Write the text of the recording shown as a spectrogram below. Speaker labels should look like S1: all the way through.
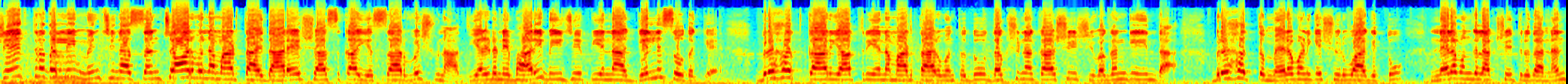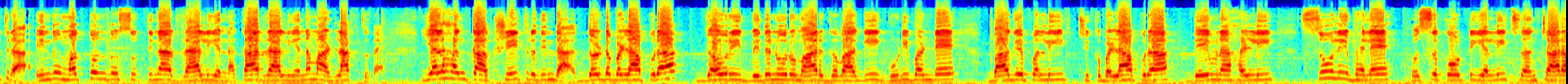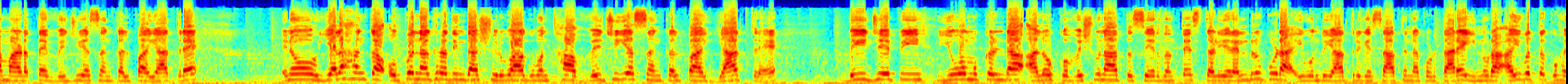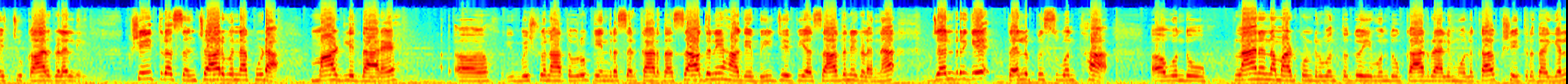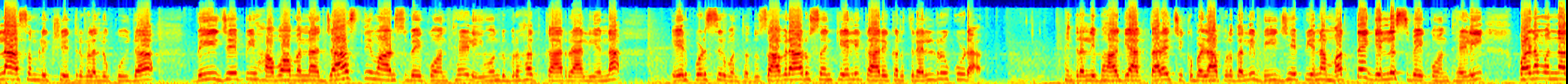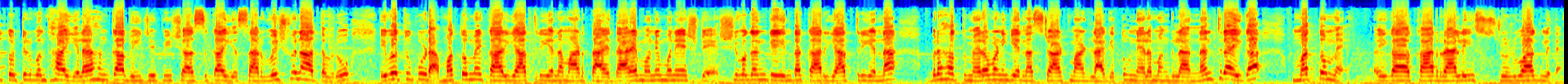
S1: ಕ್ಷೇತ್ರದಲ್ಲಿ ಮಿಂಚಿನ ಸಂಚಾರವನ್ನ ಮಾಡ್ತಾ ಇದ್ದಾರೆ ಶಾಸಕ ಎಸ್ಆರ್ ವಿಶ್ವನಾಥ್. ಎರಡನೇ ಬಾರಿ ಬಿಜೆಪಿಯನ್ನ ಗೆಲ್ಲಿಸೋದಕ್ಕೆ ಬೃಹತ್ ಕಾರ್ಯಾತ್ರೆಯನ್ನ ಮಾಡ್ತಾ ಇರುವಂತದ್ದು ದಕ್ಷಿಣ ಕಾಶಿ ಶಿವಗಂಗೆಯಿಂದ. ಬೃಹತ್ ಮೆರವಣಿಗೆ ಶುರುವಾಗಿತ್ತು. ನೆಲಮಂಗಲ ಕ್ಷೇತ್ರದ ನಂತರ ಇಂದು ಮತ್ತೊಂದು ಸುತ್ತಿನ ರ್ಯಾಲಿಯನ್ನ, ಕಾರ್ ರ್ಯಾಲಿಯನ್ನ ಮಾಡಲಾಗ್ತದೆ. ಯಲಹಂಕ ಕ್ಷೇತ್ರದಿಂದ ದೊಡ್ಡಬಳ್ಳಾಪುರ, ಗೌರಿ ಬಿದನೂರು ಮಾರ್ಗವಾಗಿ ಗುಡಿಬಂಡೆ, ಬಾಗೇಪಲ್ಲಿ, ಚಿಕ್ಕಬಳ್ಳಾಪುರ, ದೇವನಹಳ್ಳಿ ಸೂಲಿಬೆಲೆ ಹೊಸಕೋಟೆಯಲ್ಲಿ ಸಂಚಾರ ಮಾಡುತ್ತೆ ವಿಜಯ ಸಂಕಲ್ಪ ಯಾತ್ರೆ. ಇನ್ನು ಯಲಹಂಕ ಉಪನಗರದಿಂದ ಶುರುವಾಗುವಂತಹ ವಿಜಯ ಸಂಕಲ್ಪ ಯಾತ್ರೆ. ಬಿಜೆಪಿ ಯುವ ಮುಖಂಡ ಅಲೋಕ್ ವಿಶ್ವನಾಥ್ ಸೇರಿದಂತೆ ಸ್ಥಳೀಯರೆಲ್ಲರೂ ಕೂಡ ಈ ಒಂದು ಯಾತ್ರೆಗೆ ಸಾಥನ್ನ ಕೊಡ್ತಾರೆ. ಇನ್ನೂರ ಐವತ್ತಕ್ಕೂ ಹೆಚ್ಚು ಕಾರ್ಗಳಲ್ಲಿ ಕ್ಷೇತ್ರ ಸಂಚಾರವನ್ನ ಕೂಡ ಮಾಡಲಿದ್ದಾರೆ. ವಿಶ್ವನಾಥ್ ಅವರು ಕೇಂದ್ರ ಸರ್ಕಾರದ ಸಾಧನೆ ಹಾಗೆ ಬಿಜೆಪಿಯ ಸಾಧನೆಗಳನ್ನ ಜನರಿಗೆ ತಲುಪಿಸುವಂತಹ ಒಂದು ಪ್ಲಾನ್ ಅನ್ನ ಮಾಡಿಕೊಂಡಿರುವಂತದ್ದು ಈ ಒಂದು ಕಾರ್ ರ್ಯಾಲಿ ಮೂಲಕ ಕ್ಷೇತ್ರದ ಎಲ್ಲ ಅಸೆಂಬ್ಲಿ ಕ್ಷೇತ್ರಗಳಲ್ಲೂ ಕೂಡ ಬಿಜೆಪಿ ಹವಾವನ್ನ ಜಾಸ್ತಿ ಮಾಡಿಸಬೇಕು ಅಂತ ಹೇಳಿ ಒಂದು ಬೃಹತ್ ಕಾರ್ ರ್ಯಾಲಿಯನ್ನ ಏರ್ಪಡಿಸಿರುವಂತದ್ದು. ಸಾವಿರಾರು ಸಂಖ್ಯೆಯಲ್ಲಿ ಕಾರ್ಯಕರ್ತರೆಲ್ಲರೂ ಕೂಡ ಇದರಲ್ಲಿ ಭಾಗಿಯಾಗ್ತಾರೆ. ಚಿಕ್ಕಬಳ್ಳಾಪುರದಲ್ಲಿ ಬಿಜೆಪಿಯನ್ನ ಮತ್ತೆ ಗೆಲ್ಲಿಸಬೇಕು ಅಂತ ಹೇಳಿ ಪಣವನ್ನ ತೊಟ್ಟಿರುವಂತಹ ಯಲಹಂಕ ಬಿಜೆಪಿ ಶಾಸಕ ಎಸ್ ಆರ್ ವಿಶ್ವನಾಥ್ ಅವರು ಇವತ್ತು ಕೂಡ ಮತ್ತೊಮ್ಮೆ ಕಾರ್ಯಾತ್ರೆಯನ್ನ ಮಾಡ್ತಾ ಇದ್ದಾರೆ. ಮೊನ್ನೆ ಅಷ್ಟೇ ಶಿವಗಂಗೆಯಿಂದ ಕಾರ್ಯಾತ್ರೆಯನ್ನ ಬೃಹತ್ ಮೆರವಣಿಗೆಯನ್ನ ಸ್ಟಾರ್ಟ್ ಮಾಡಲಾಗಿತ್ತು. ನೆಲಮಂಗಲ ನಂತರ ಈಗ ಮತ್ತೊಮ್ಮೆ ಈಗ ಕಾರ್ ರ್ಯಾಲಿ ಶುರುವಾಗಲಿದೆ.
